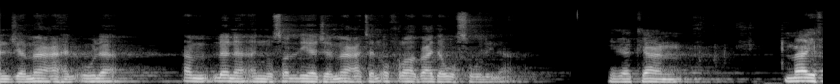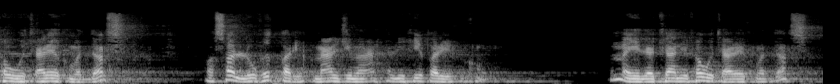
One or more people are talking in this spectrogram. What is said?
الجماعة الأولى أم لنا أن نصلي جماعة أخرى بعد وصولنا؟ إذا كان ما يفوت عليكم الدرس فصلوا في الطريق مع الجماعة اللي في طريقكم. أما إذا كان يفوت عليكم الدرس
